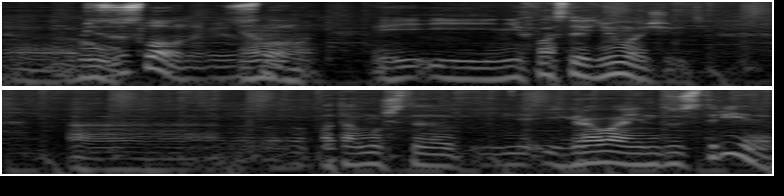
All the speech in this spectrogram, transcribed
Э, безусловно, безусловно. И, и не в последнюю очередь. Потому что игровая индустрия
